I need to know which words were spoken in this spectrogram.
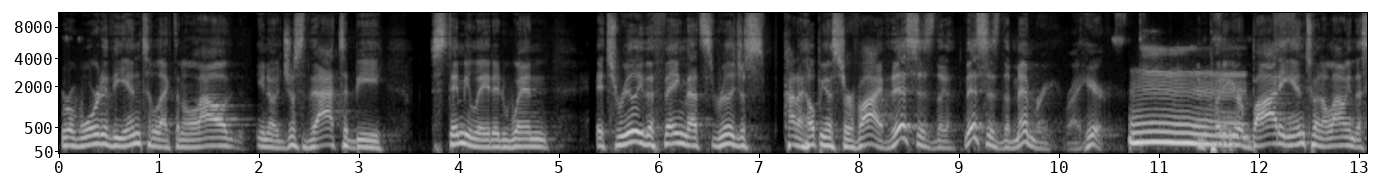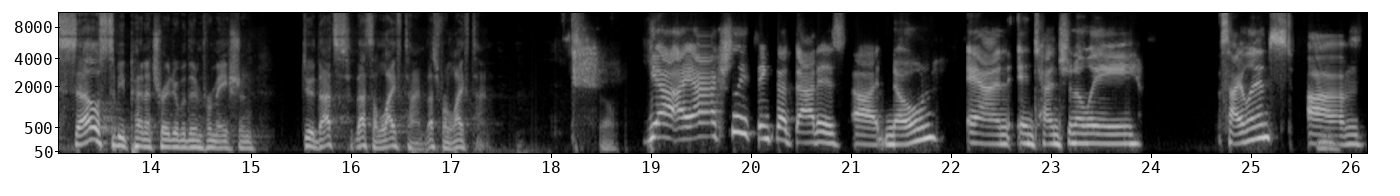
rewarded the intellect and allowed, you know, just that to be stimulated when it's really the thing that's really just kind of helping us survive. This is the this is the memory right here. Mm. And putting your body into and allowing the cells to be penetrated with information. Dude, that's that's a lifetime. That's for a lifetime. So. Yeah, I actually think that that is uh, known and intentionally silenced. Mm. Um,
